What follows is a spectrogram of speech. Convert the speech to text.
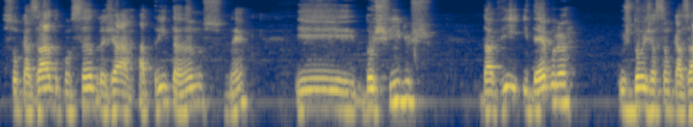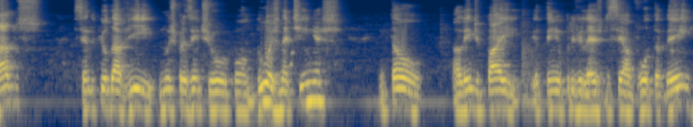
sou casado com Sandra já há 30 anos, né? E dois filhos, Davi e Débora, os dois já são casados, sendo que o Davi nos presenteou com duas netinhas. Então, além de pai, eu tenho o privilégio de ser avô também,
